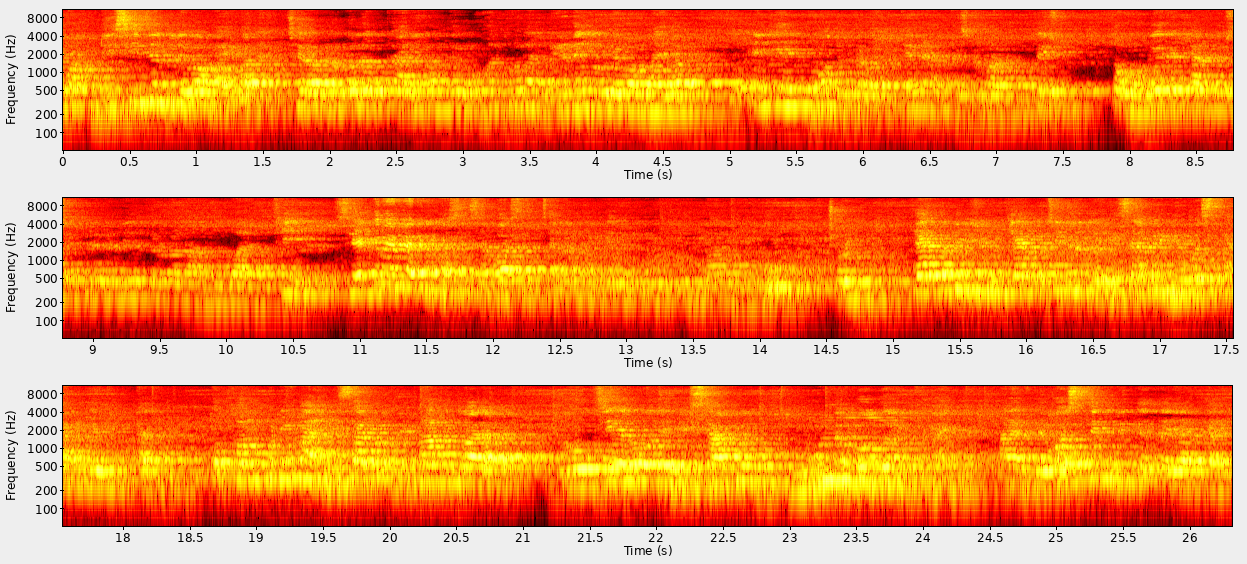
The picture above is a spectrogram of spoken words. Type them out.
પણ ડિસિઝન લેવામાં આવ્યા, જે અલગ અલગ કાર્યો અંગે મહત્વના નિર્ણયો લેવામાં આવ્યા, તો એની એક નોંધ કરવાની, જેને આપણે સભા કહીશું. તો વગેરે કાર્યો સેક્રેટરીએ કરવાના હોવાથી સેક્રેટરી પાસે સભા સંચાલન હોવું જોઈએ. ત્યાર પછી ત્યાર પછી તો કંપનીમાં હિસાબ વિભાગ દ્વારા રોજે રોજ થાય અને વ્યવસ્થિત રીતે તૈયાર થાય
